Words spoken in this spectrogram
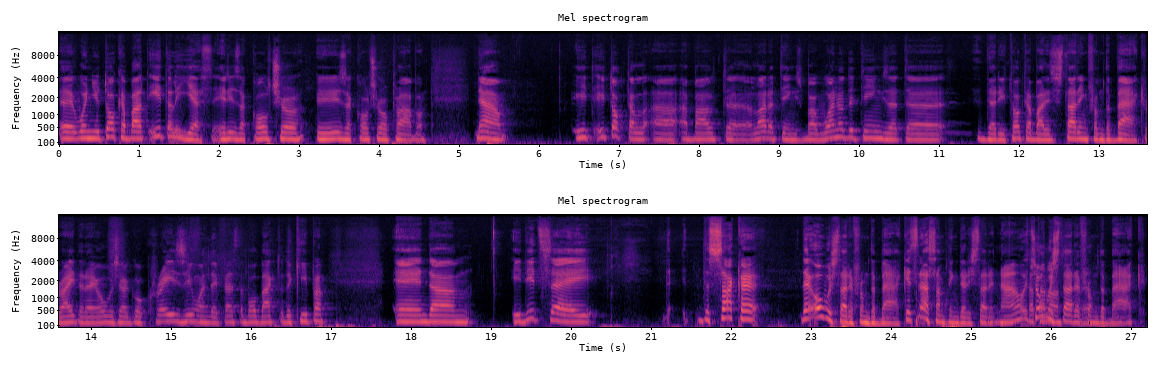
uh, when you talk about Italy, yes, it is a culture. It is a cultural problem. Now, he, he talked a, uh, about uh, a lot of things, but one of the things that uh, that he talked about is starting from the back, right? That I always go crazy when they pass the ball back to the keeper. And um, he did say th- the soccer they always started from the back. It's not something that he started now. It's always started yeah. from the back.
